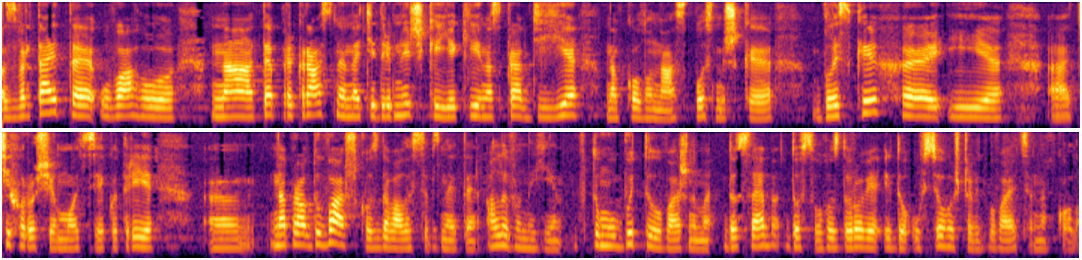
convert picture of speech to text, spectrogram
звертайте увагу на те прекрасне, на ті дрібнички, які насправді є навколо нас, посмішки близьких е, і е, ті хороші емоції, котрі е, направду важко здавалося б знайти, але вони є. Тому будьте уважними до себе, до свого здоров'я і до усього, що відбувається навколо.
